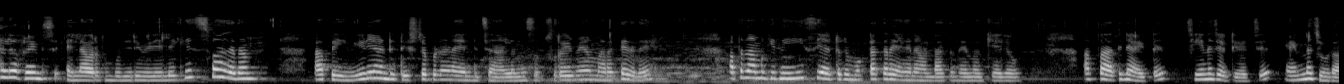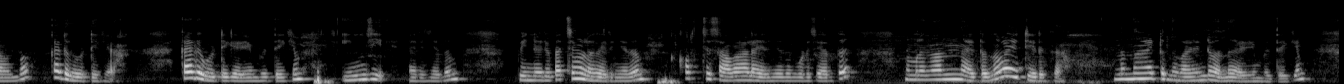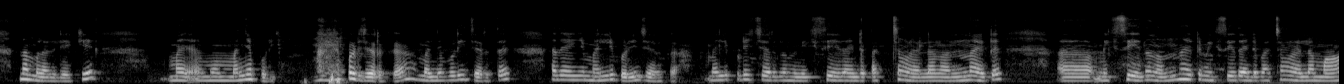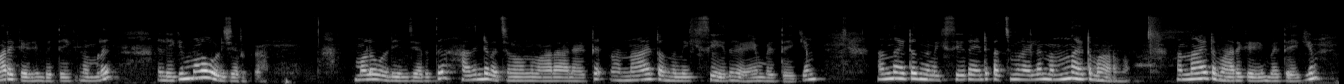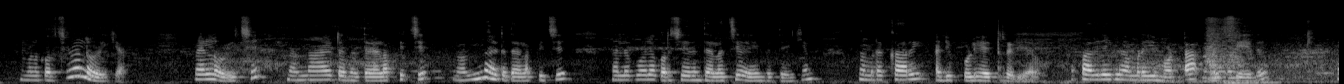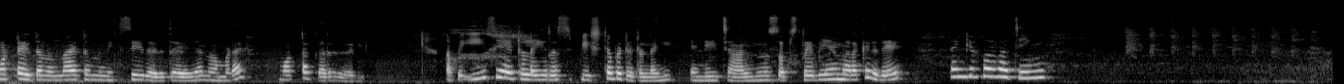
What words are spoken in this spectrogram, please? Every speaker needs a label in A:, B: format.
A: Hello friends എല്ലാവർക്കും പുതിയൊരു വീഡിയോയിലേക്ക് സ്വാഗതം. അപ്പോൾ ഈ വീഡിയോ കണ്ടിട്ട് ഇഷ്ടപ്പെടുകയാണെങ്കിൽ എന്റെ ചാനലൊന്ന് സബ്സ്ക്രൈബ് ചെയ്യാൻ മറക്കരുതേ. അപ്പോൾ നമുക്കിന്ന് ഈസി ആയിട്ടൊരു മുട്ടക്കറി എങ്ങനെ ഉണ്ടാക്കുന്നതെന്ന് നോക്കിയാലോ. അപ്പോൾ അതിനായിട്ട് ചീനച്ചട്ടി വെച്ച് എണ്ണ ചൂടാകുമ്പോൾ കടുക് പൊട്ടിക്കുക. കടുക് പൊട്ടി കഴിയുമ്പോഴത്തേക്കും ഇഞ്ചി അരിഞ്ഞതും പിന്നെ ഒരു പച്ചമുളക് അരിഞ്ഞതും കുറച്ച് സവാള അരിഞ്ഞതും കൂടി ചേർത്ത് നമ്മൾ നന്നായിട്ടൊന്ന് വഴറ്റിയെടുക്കുക. നന്നായിട്ടൊന്ന് വഴണ്ട് വന്ന് കഴിയുമ്പോഴത്തേക്കും നമ്മളതിലേക്ക് മഞ്ഞൾപ്പൊടി മഞ്ഞൾപ്പൊടി ചേർക്കുക. മഞ്ഞൾപ്പൊടി ചേർത്ത് അത് കഴിഞ്ഞ് മല്ലിപ്പൊടിയും ചേർക്കുക. മല്ലിപ്പൊടി ചേർത്തൊന്ന് മിക്സ് ചെയ്ത് അതിന്റെ പച്ചമുളകെല്ലാം നന്നായിട്ട് മിക്സ് ചെയ്ത് നന്നായിട്ട് മിക്സ് ചെയ്ത് അതിന്റെ പച്ചമുളകെല്ലാം മാറി കഴിയുമ്പോഴത്തേക്ക് നമ്മൾ അതിലേക്ക് മുളക് പൊടി ചേർക്കുക. മുളക് പൊടിയും ചേർത്ത് അതിന്റെ പച്ചമുളകൊന്ന് മാറാനായിട്ട് നന്നായിട്ടൊന്ന് മിക്സ് ചെയ്ത് കഴിയുമ്പോഴത്തേക്കും നന്നായിട്ടൊന്ന് മിക്സ് ചെയ്ത് അതിന്റെ പച്ചമുളകെല്ലാം നന്നായിട്ട് മാറണം. നന്നായിട്ട് മാറി കഴിയുമ്പോഴത്തേക്കും നമ്മൾ കുറച്ച് വെള്ളം ഒഴിക്കുക. വെള്ളം ഒഴിച്ച് നന്നായിട്ടൊന്ന് തിളപ്പിച്ച് നന്നായിട്ട് തിളപ്പിച്ച് നല്ലപോലെ കുറച്ച് നേരം തിളച്ച് കഴിയുമ്പോഴത്തേക്കും നമ്മുടെ കറി അടിപൊളിയായിട്ട് റെഡിയാകും അപ്പോൾ അതിലേക്ക് നമ്മുടെ ഈ മുട്ട മിക്സ് ചെയ്ത് മുട്ടയിട്ട് നന്നായിട്ടൊന്ന് മിക്സ് ചെയ്തെടുത്ത് കഴിഞ്ഞാൽ നമ്മുടെ മുട്ടക്കറി റെഡി അപ്പോൾ ഈസി ആയിട്ടുള്ള ഈ റെസിപ്പി ഇഷ്ടപ്പെട്ടിട്ടുണ്ടെങ്കിൽ എന്റെ ഈ ചാനൽ സബ്സ്ക്രൈബ് ചെയ്യാൻ മറക്കരുതേ. Thank for watching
